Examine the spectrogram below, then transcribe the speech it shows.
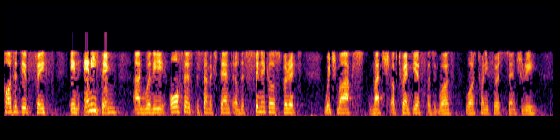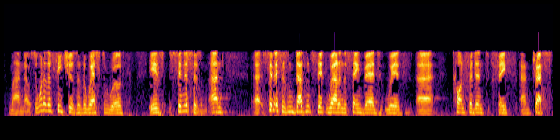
positive faith in anything and were the authors to some extent of the cynical spirit which marks much of 20th, as it was, was 21st century man now. So one of the features of the Western world is cynicism. And uh, cynicism doesn't sit well in the same bed with uh, confident faith and trust.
